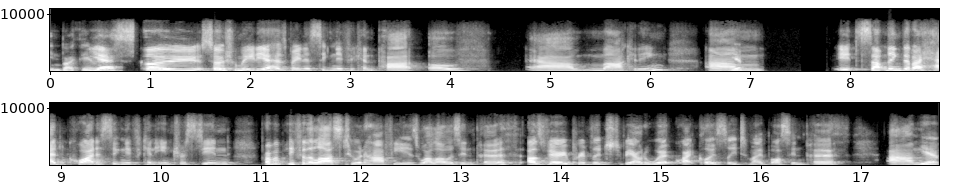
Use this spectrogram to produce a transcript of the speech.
in both areas. Yes. So social media has been a significant part of our marketing. Um, It's something that I had quite a significant interest in probably for the last two and a half years while I was in Perth. I was very privileged to be able to work quite closely to my boss in Perth. Um, Yeah.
